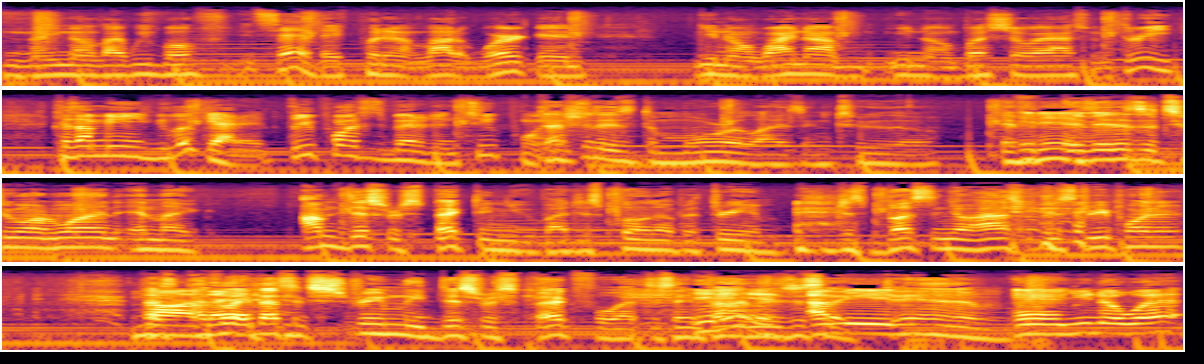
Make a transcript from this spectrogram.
you know, like we both said, they put in a lot of work, and you know, why not, you know, bust your ass from three? Because I mean, you look at it, three points is better than two points. That shit is demoralizing too, though. If It is. If it is a two on one and like I'm disrespecting you by just pulling up a three and just busting your ass with this three pointer. Nah, I feel like that's extremely disrespectful at the same It time. is. It's just I like, mean, damn. And you know what?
